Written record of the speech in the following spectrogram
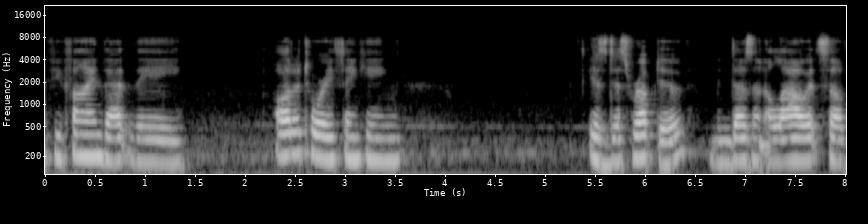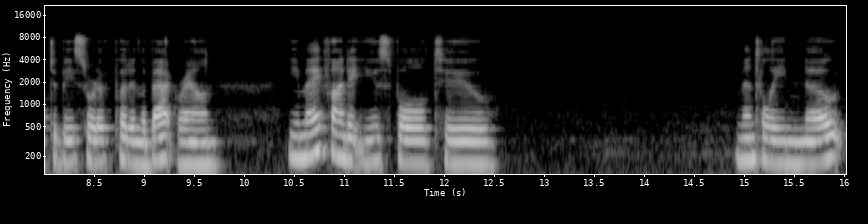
If you find that the auditory thinking is disruptive and doesn't allow itself to be sort of put in the background, you may find it useful to mentally note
